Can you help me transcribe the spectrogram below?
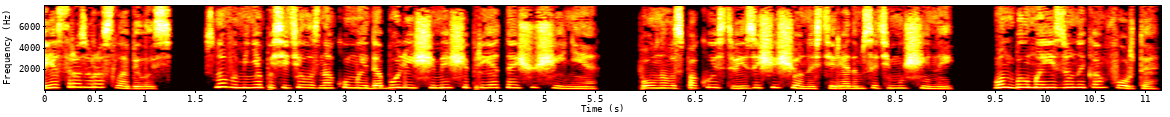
и я сразу расслабилась. Снова меня посетило знакомое до боли щемяще приятное ощущение полного спокойствия и защищенности рядом с этим мужчиной. Он был моей зоной комфорта,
